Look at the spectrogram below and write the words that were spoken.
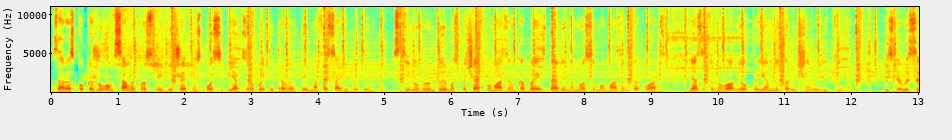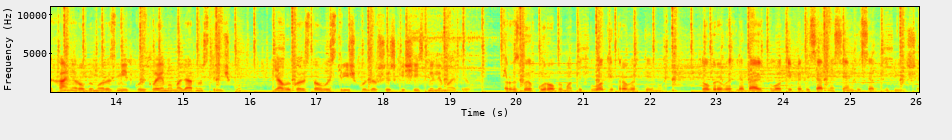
Зараз покажу вам самий простий бюджетний спосіб, як зробити травертин на фасаді будинку. Стіну ґрунтуємо спочатку мазанка бейс, далі наносимо мазанка кварц. Я затонував його приємний коричневий відтінок. Після висихання робимо розмітку і клеїмо малярну стрічку. Я використовую стрічку завширшки 6 мм. Розбивку робимо під блоки травертину. Добре виглядають блоки 50 на 70 і більше.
